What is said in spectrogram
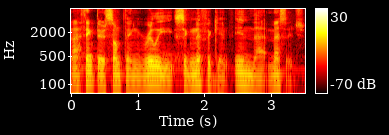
And I think there's something really significant in that message.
